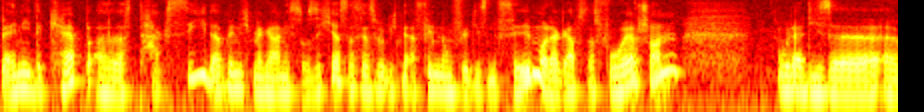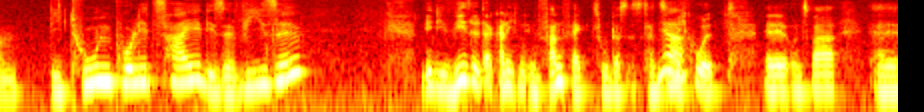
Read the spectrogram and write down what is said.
Benny the Cap, also das Taxi, da bin ich mir gar nicht so sicher. Ist das jetzt wirklich eine Erfindung für diesen Film oder gab es das vorher schon? Oder diese, ähm, die Thun-Polizei, diese Wiesel. Nee, die Wiesel, da kann ich einen Fun Fact zu, das ist tatsächlich Ja. ziemlich cool. Äh, und zwar äh,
